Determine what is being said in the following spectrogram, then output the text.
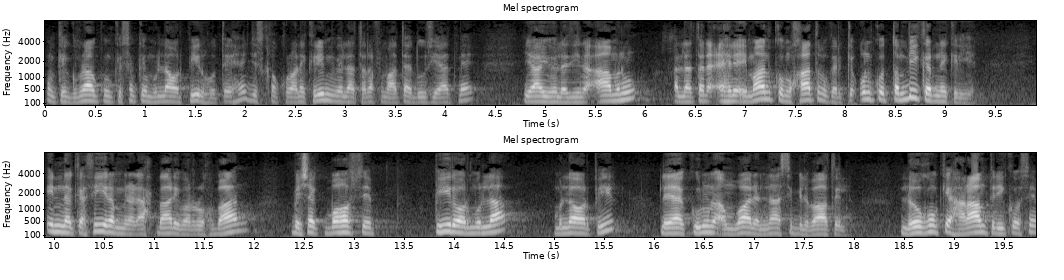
ان کے گمراہ کن، قسم کے ملا اور پیر ہوتے ہیں، جس کا قرآن کریم میں اللہ طرف ماتا ہے دوسری آیت میں، یا یو الدین آمن اللہ تعالیٰ اہل ایمان کو مخاطب کر کے ان کو تنبی کرنے کے لیے، ان نہ کثیر امن الاحبار و رحبان بے شک بہت سے پیر اور ملا ملا اور پیر لیا قرون اموال الناس بالباطل۔ لوگوں کے حرام طریقوں سے،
